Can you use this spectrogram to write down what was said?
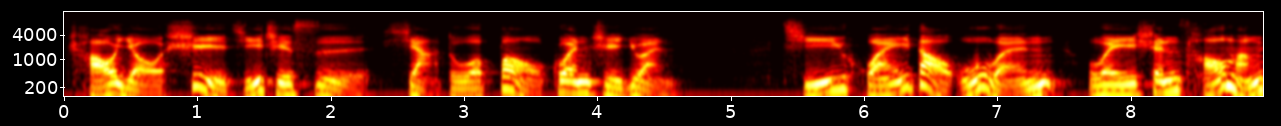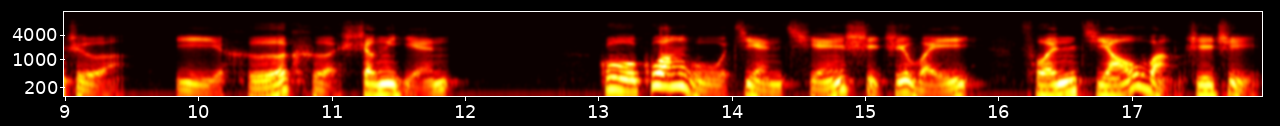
朝有世极之私，下多报官之怨。其怀道无闻，委身草莽者，以何可生言？故光武见前世之为，存矫枉之志，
